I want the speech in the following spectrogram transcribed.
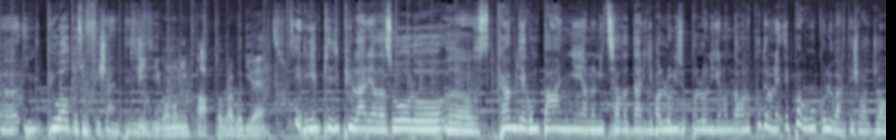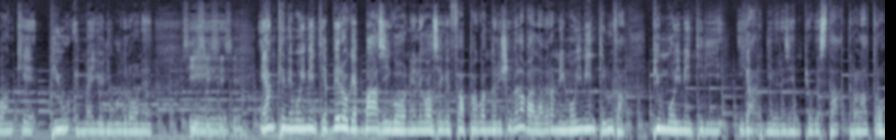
eh, in- più autosufficiente Sì, diciamo. sì, con un impatto proprio diverso. Sì, riempie di più l'area da solo, eh, cambia i compagni, hanno iniziato a dargli palloni su palloni che non davano a Cutrone e poi comunque lui partecipa al gioco anche più e meglio di Cutrone. Sì, e, sì, sì, sì. e anche nei movimenti, è vero che è basico nelle cose che fa poi quando riceve la palla, però nei movimenti lui fa più movimenti di Icardi per esempio, che sta tra l'altro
